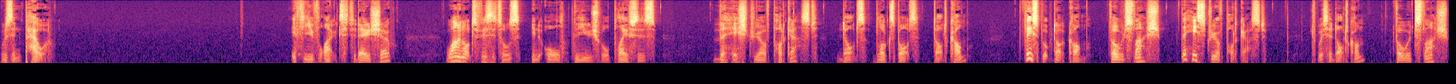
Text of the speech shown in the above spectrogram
was in power. If you've liked today's show, why not visit us in all the usual places? The History of Facebook.com forward slash the history of podcast, twitter.com forward slash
